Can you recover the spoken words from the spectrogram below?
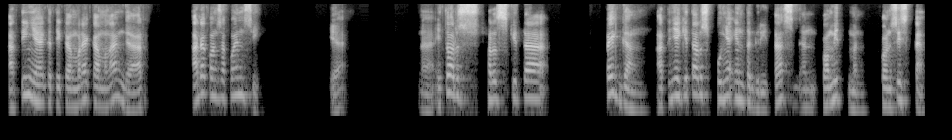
Artinya ketika mereka melanggar ada konsekuensi. Ya. Nah, itu harus harus kita pegang. Artinya kita harus punya integritas dan komitmen, konsisten.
